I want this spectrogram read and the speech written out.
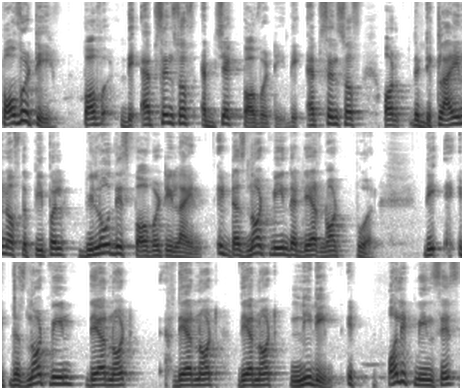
poverty, pover- the absence of abject poverty, the absence of or the decline of the people below this poverty line, it does not mean that they are not poor. The, it does not mean they are not they are not they are not needy. It all it means is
